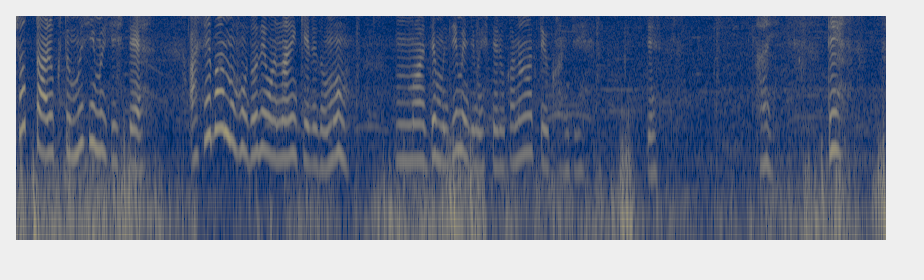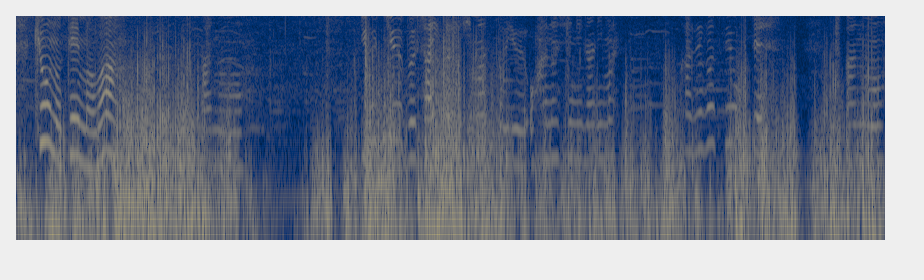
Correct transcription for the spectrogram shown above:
ちょっと歩くとムシムシして汗ばむほどではないけれども、うん、まあでもジメジメしてるかなっていう感じです。はい。で今日のテーマは部再開しますというお話になります。風が強くてあの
